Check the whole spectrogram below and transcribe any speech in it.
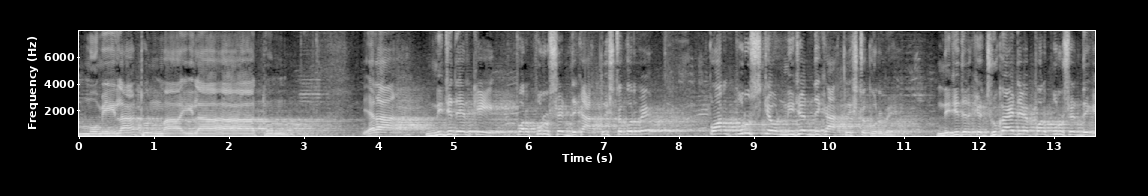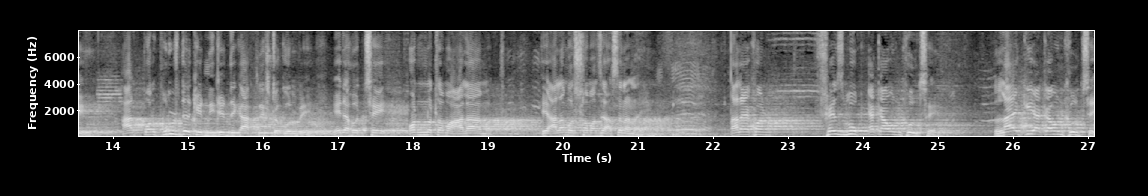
মুমিলাতুন মাইলাতুন। এরা নিজেদেরকে পরপুরুষের দিকে আকৃষ্ট করবে, পরপুরুষকেও নিজের দিকে আকৃষ্ট করবে। নিজেদেরকে ঝুঁকায় দেবে পরপুরুষের দিকে, আর পরপুরুষদেরকে নিজের দিকে আকৃষ্ট করবে। এটা হচ্ছে অন্যতম আলামত। এই আলামত সমাজে আসে না নাই? তারা এখন ফেসবুক অ্যাকাউন্ট খুলছে লাইকি অ্যাকাউন্ট খুলছে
